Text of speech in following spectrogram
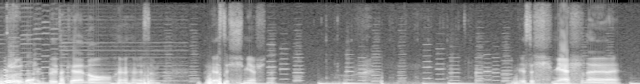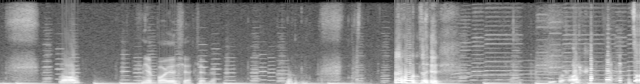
Kurde. jakby takie, no, jestem, jesteś śmieszny. Jesteś śmieszny. No. Nie boję się ciebie. O ty. O, Co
